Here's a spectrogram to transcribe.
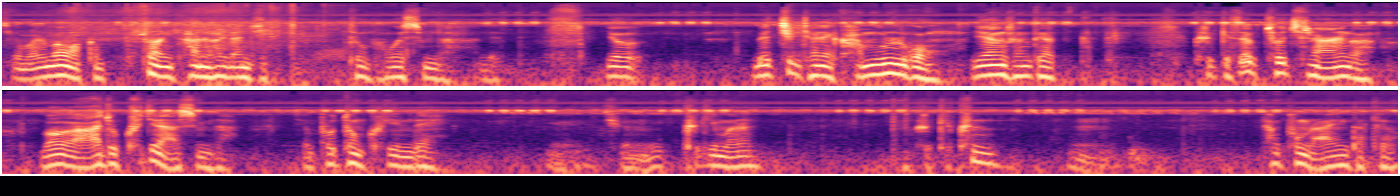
지금 얼마만큼 수확이 가능할런지 좀 보고 있습니다. 요 며칠 전에 가물고 영양 상태가 그렇게 썩 좋지는 않은가 뭐가 아주 크지는 않습니다. 지금 보통 크기인데 예, 지금 이 크기면은 그렇게 큰 음, 상품은 아닌 것 같아요.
